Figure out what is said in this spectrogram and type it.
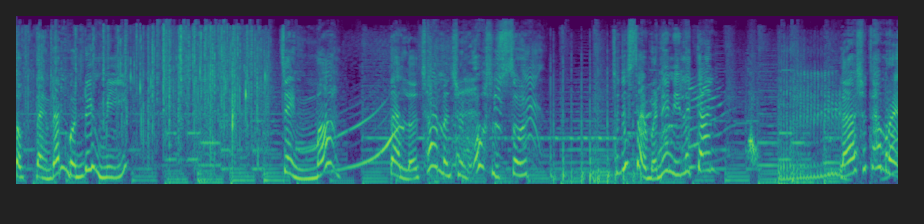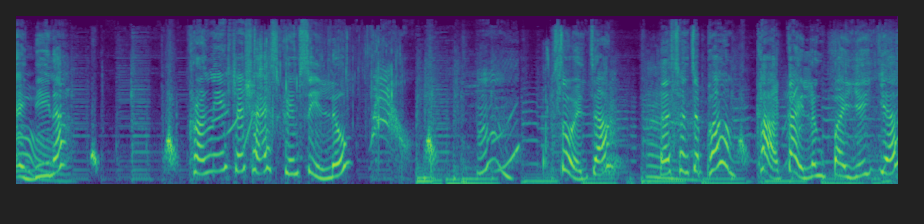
ตกแต่งด้านบนด้วยหมี เจ๋งมาก แต่รสชาติมันชวนอ้วกสุดๆ ส่ไว้ในนี้แล้วกัน แล้วฉันทำอะไรอีกดีนะ ครั้งนี้ฉันใช้ไอศครีมสีลุกอืมสวยจังและฉันจะเพิ่มขาไก่ลงไปเยอะ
